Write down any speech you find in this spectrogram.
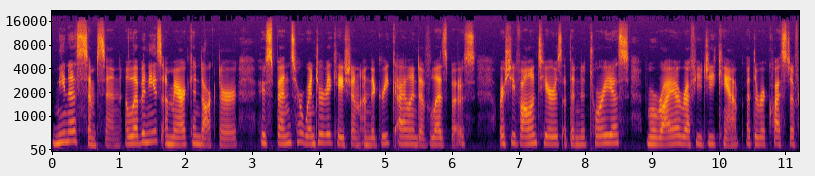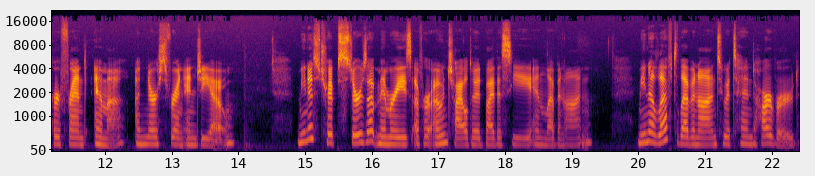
Mina Simpson, a Lebanese American doctor who spends her winter vacation on the Greek island of Lesbos, where she volunteers at the notorious Moria refugee camp at the request of her friend Emma, a nurse for an NGO. Mina's trip stirs up memories of her own childhood by the sea in Lebanon. Mina left Lebanon to attend Harvard.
